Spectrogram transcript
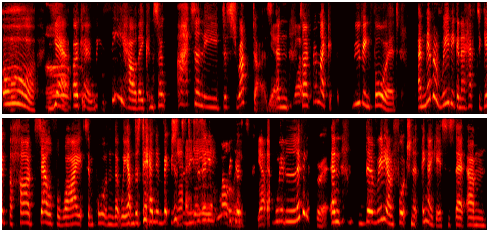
oh, oh. yeah, okay, we see how they can so utterly disrupt us. Yeah. And yeah. so I feel like moving forward, I'm never really going to have to give the hard sell for why it's important that we understand infectious yeah, diseases yeah, yeah, anymore totally. because we're living through it. And the really unfortunate thing, I guess, is that um,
